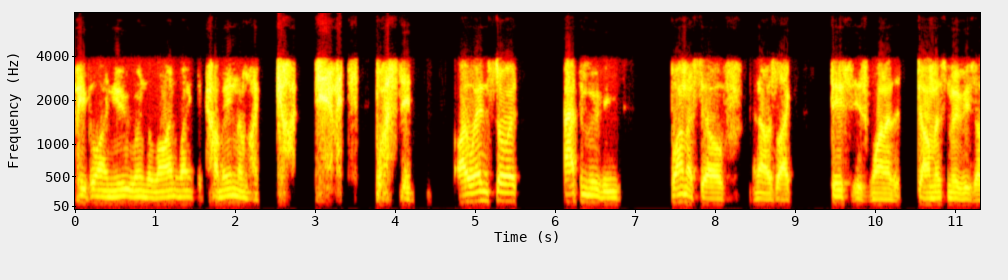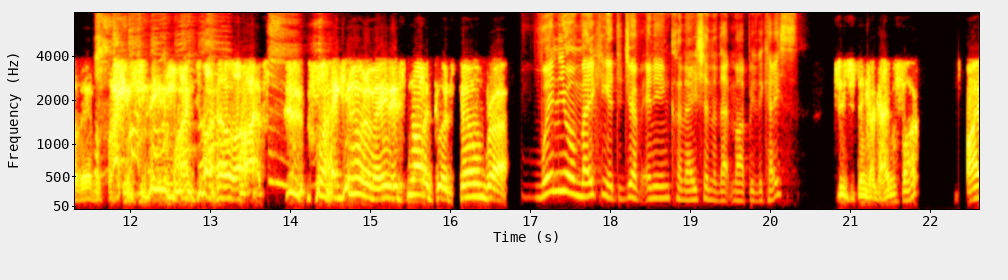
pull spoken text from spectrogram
people I knew were in the line waiting to come in. I'm like, God damn it, busted. I went and saw it at the movies by myself, and I was like, this is one of the dumbest movies I've ever fucking seen in my entire life. like, you know what I mean? It's not a good film, bro. When you were making it, did you have any inclination that that might be the case? Did you think I gave a fuck? I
